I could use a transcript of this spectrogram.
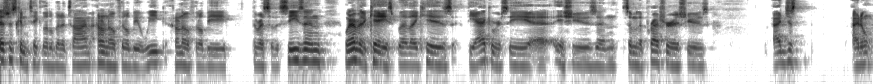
that's just going to take a little bit of time. I don't know if it'll be a week. I don't know if it'll be the rest of the season, whatever the case. But like his the accuracy uh, issues and some of the pressure issues, I just I don't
